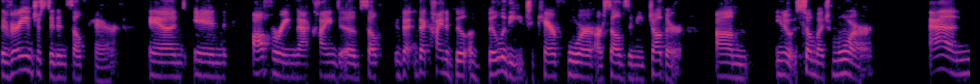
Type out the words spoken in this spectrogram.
They're very interested in self care and in offering that kind of self that that kind of ability to care for ourselves and each other um you know so much more and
